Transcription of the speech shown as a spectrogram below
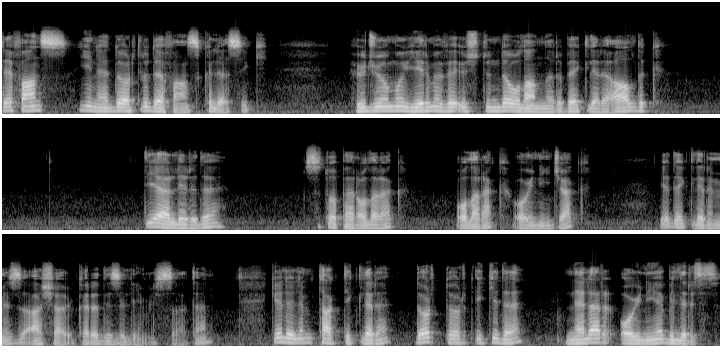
Defans yine dörtlü defans klasik. Hücumu 20 ve üstünde olanları beklere aldık. Diğerleri de stoper olarak olarak oynayacak. Yedeklerimiz aşağı yukarı diziliymiş zaten. Gelelim taktiklere. 4-4-2'de neler oynayabiliriz?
